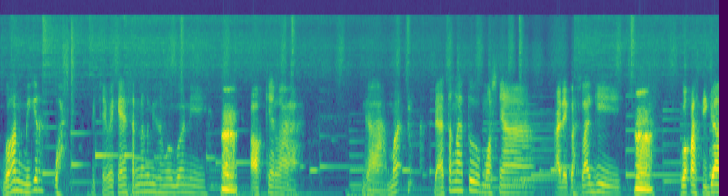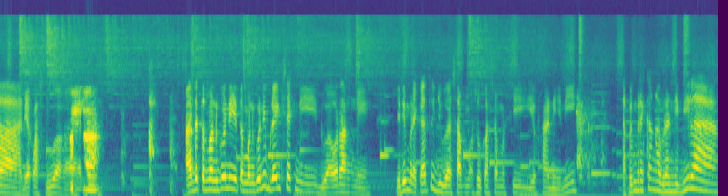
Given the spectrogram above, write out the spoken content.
gue kan mikir wah di cewek kayak seneng nih sama gue nih. Hmm. oke lah. Nggak lama dateng lah tuh mosnya adik kelas lagi. Hmm. gue kelas 3 lah dia kelas 2 kan. Ah. ada teman gue nih teman gue nih brengsek nih dua orang nih. Jadi mereka tuh juga sama suka sama si Giovanni ini tapi mereka nggak berani bilang.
